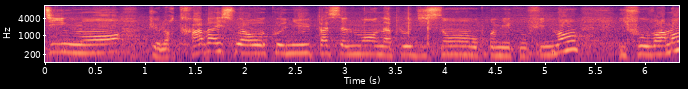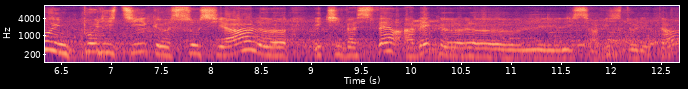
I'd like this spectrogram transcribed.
dignement, que leur travail soit reconnu, pas seulement en applaudissant au premier confinement. Il faut vraiment une politique sociale euh, et qui va se faire avec euh, les, les, services de l'État.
